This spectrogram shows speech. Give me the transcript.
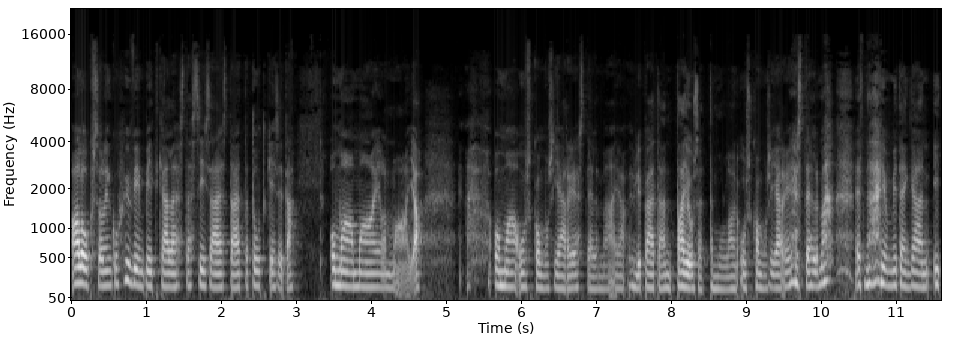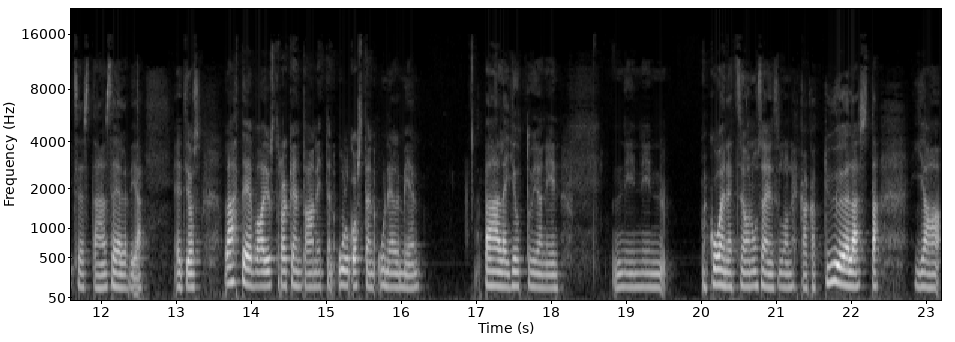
aluksi oli niin hyvin pitkällä sitä sisäistä, että tutki sitä omaa maailmaa ja omaa uskomusjärjestelmää ja ylipäätään tajus, että mulla on uskomusjärjestelmä, että nämä ei ole mitenkään itsestään selviä. Että jos lähtee vaan just rakentamaan niiden ulkoisten unelmien päälle juttuja, niin, niin, niin mä koen, että se on usein silloin ehkä aika työlästä ja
